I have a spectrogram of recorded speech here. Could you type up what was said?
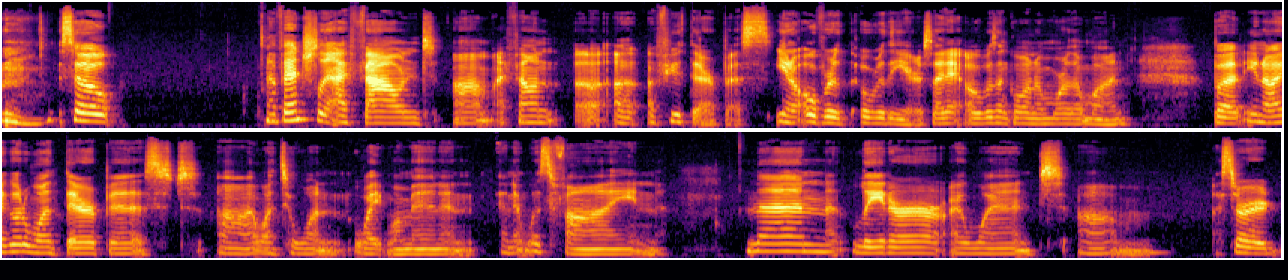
so eventually I found um, I found a, a, a, few therapists, you know, over over the years. I didn't I wasn't going to more than one, but you know, I go to one therapist. Uh, I went to one white woman, and and it was fine. And then later, I went, um, I started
